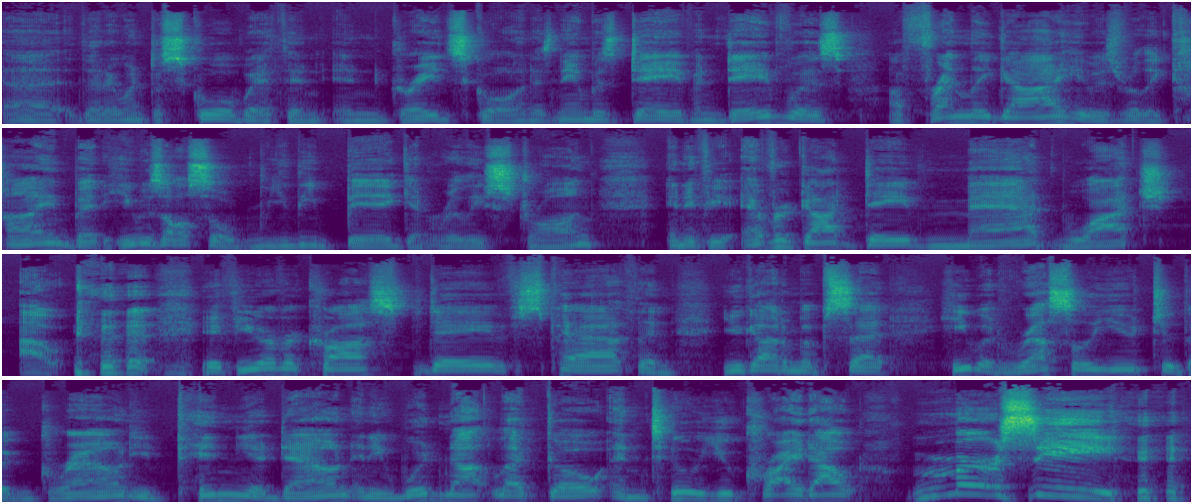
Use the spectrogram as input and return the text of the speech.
uh, that I went to school with in, in grade school, and his name was Dave. And Dave was a friendly guy, he was really kind, but he was also really big and really strong. And if you ever got Dave mad, watch out. if you ever crossed Dave's path and you got him upset, he would wrestle you to the ground, he'd pin you down, and he would not let go until you cried out, Mercy!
